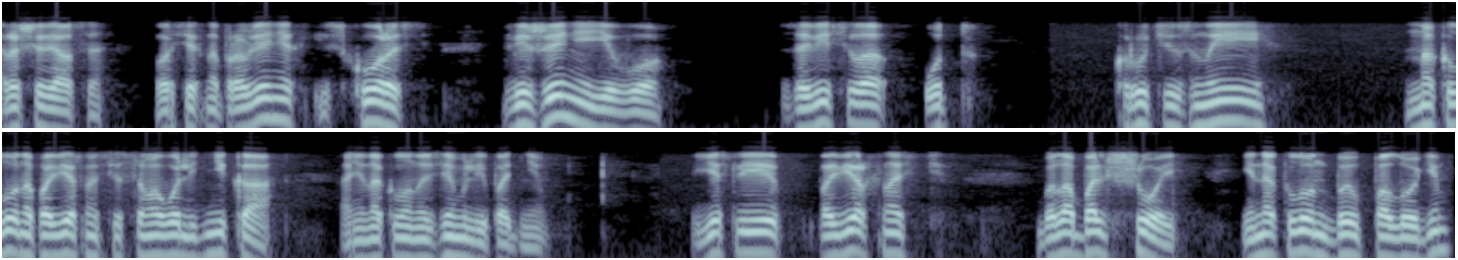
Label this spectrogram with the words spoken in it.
расширялся во всех направлениях, и скорость движения его зависела от крутизны наклона поверхности самого ледника, а не наклона земли под ним. Если поверхность была большой, и наклон был пологим,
